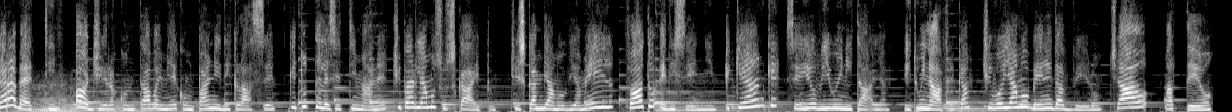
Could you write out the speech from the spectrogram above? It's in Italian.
Cara Betty, oggi raccontavo ai miei compagni di classe che tutte le settimane ci parliamo su Skype, ci scambiamo via mail, foto e disegni e che anche se io vivo in Italia e tu in Africa ci vogliamo bene davvero. Ciao, Matteo.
